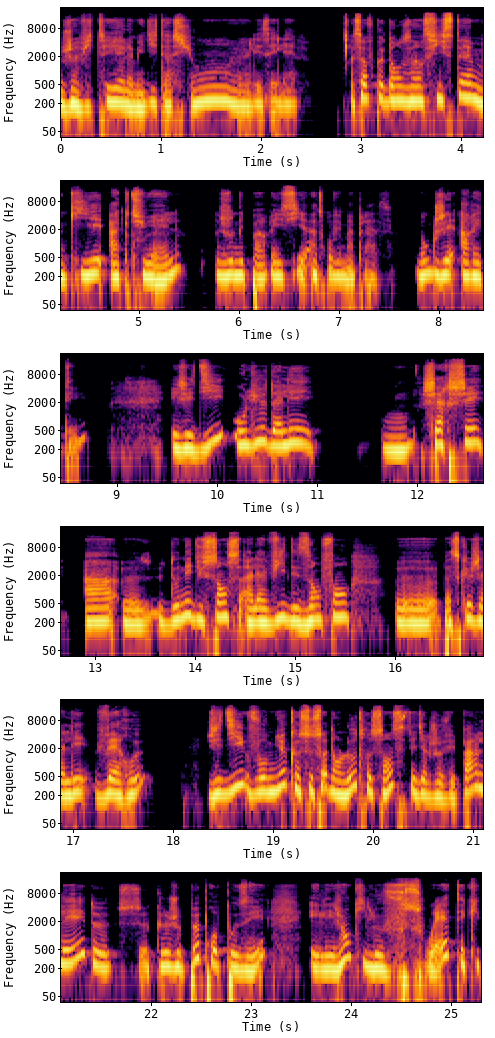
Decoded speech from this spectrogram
j'invitais à la méditation les élèves. Sauf que dans un système qui est actuel, je n'ai pas réussi à trouver ma place. Donc j'ai arrêté et j'ai dit, au lieu d'aller mmh, chercher à euh, donner du sens à la vie des enfants euh, parce que j'allais vers eux, j'ai dit, vaut mieux que ce soit dans l'autre sens, c'est-à-dire je vais parler de ce que je peux proposer et les gens qui le souhaitent et qui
